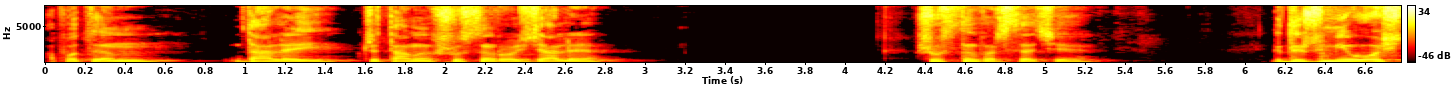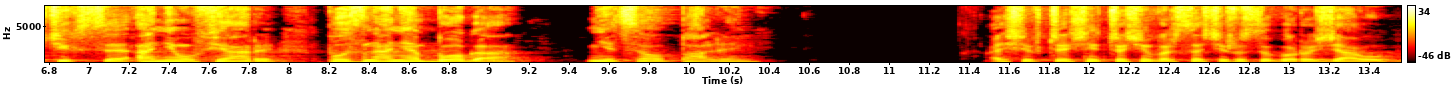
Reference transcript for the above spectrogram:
A potem dalej czytamy w szóstym rozdziale, w szóstym wersecie. Gdyż miłości chce, a nie ofiary, poznania Boga, nieco opaleń. A jeszcze wcześniej, w trzecim wersecie szóstego rozdziału,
